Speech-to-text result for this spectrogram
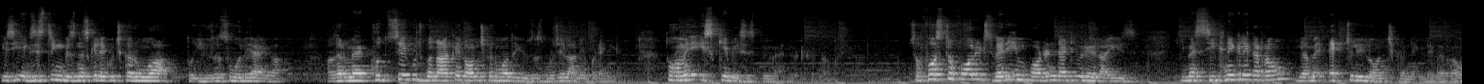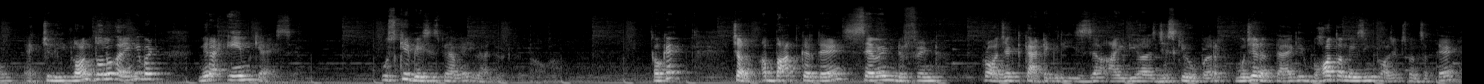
किसी एग्जिस्टिंग बिज़नेस के लिए कुछ करूँगा तो यूज़र्स वो ले आएगा। अगर मैं खुद से कुछ बना के लॉन्च करूँगा तो यूज़र्स मुझे लाने पड़ेंगे। तो हमें इसके बेसिस पे वैल्यूएट करना पड़ेगा। So first of all it's very important that you realize कि मैं सीखने के लिए कर रहा हूँ या मैं एक्चुअली लॉन्च करने के लिए कर रहा हूँ। एक्चुअली लॉन्च दोनों करेंगे बट मेरा एम क्या है इससे? उसके बेसिस पे हमें इवेल्युएट करना होगा। ओके चलो, अब बात करते हैं सेवन डिफरेंट प्रोजेक्ट कैटेगरीज या आइडियाज़ जिसके ऊपर मुझे लगता है कि बहुत अमेजिंग प्रोजेक्ट्स बन सकते हैं,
